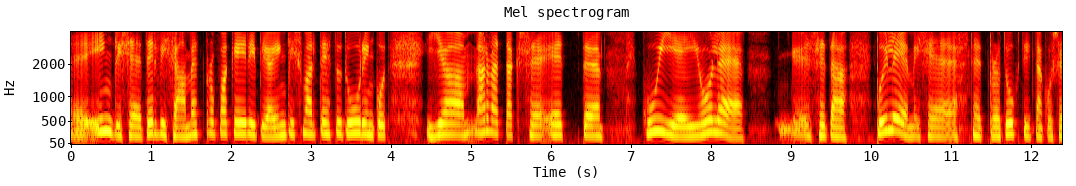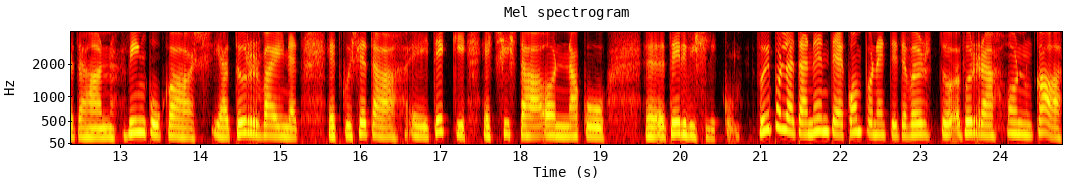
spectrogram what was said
Inglise terviseamet propageerib ja Inglismaalt tehtud uuringud ja arvatakse, et äh, kui ei ole äh, seda põlemise, need produktid, nagu seda on vingugaas ja tõrvained, et kui seda ei teki, et siis ta on nagu tervislikum võib-olla ta nende komponentide võrdu, võrra on ka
